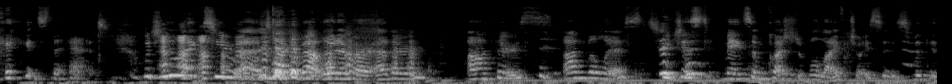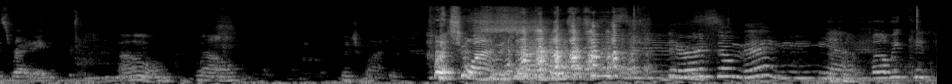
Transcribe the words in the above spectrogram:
It's the hat. Would you like to uh, talk about one of our other authors on the list who just made some questionable life choices with his writing? Oh well. Which one? Which one? There are so many. yeah. Well, we could.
